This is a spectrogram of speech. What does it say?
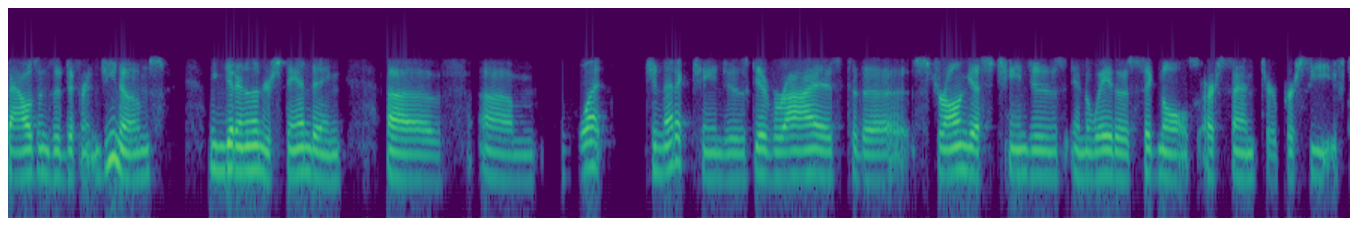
thousands of different genomes, we can get an understanding of um, what genetic changes give rise to the strongest changes in the way those signals are sent or perceived.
